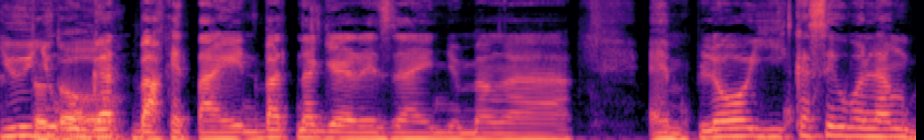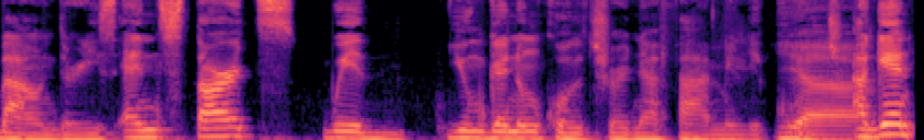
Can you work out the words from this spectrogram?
Yun yung Totoo. ugat bakit tayo, ba't nag-resign yung mga employee. Kasi walang boundaries. And starts with yung ganong culture na family culture. Yeah. Again,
